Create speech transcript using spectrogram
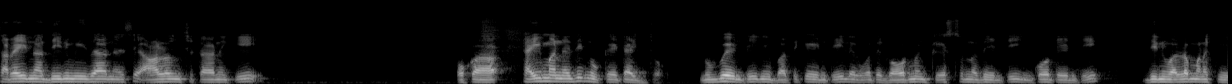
సరైన దీని మీద అనేసి ఆలోచించటానికి ఒక టైం అనేది నువ్వు కేటాయించవు నువ్వేంటి? నీ బతికేంటి? లేకపోతే గవర్నమెంట్ చేస్తున్నది ఏంటి ఇంకోటి ఏంటి దీనివల్ల మనకి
